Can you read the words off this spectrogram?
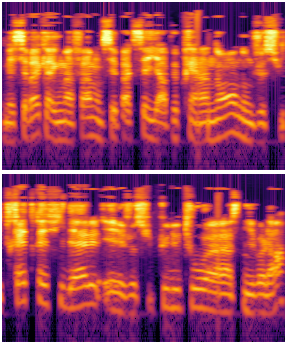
Mais c'est vrai qu'avec ma femme, on s'est paxé il y a à peu près un an, donc je suis très très fidèle et je suis plus du tout euh, à ce niveau-là.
